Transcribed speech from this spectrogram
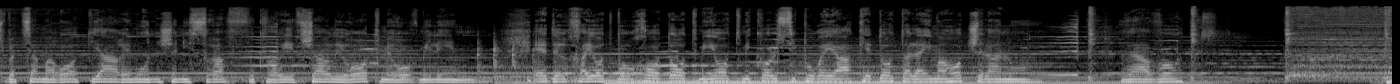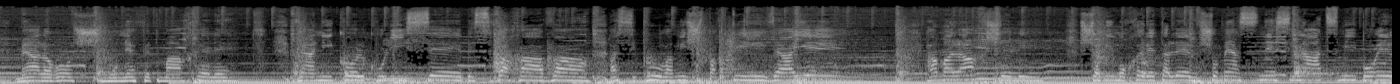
אש בצמרות, יער אמון שנשרף וכבר אי אפשר לראות מרוב מילים. עדר חיות בורחות אות מיות מכל סיפורי העקדות על האימהות שלנו והאבות. מעל הראש מונפת מאכלת ואני כל כולי שא בסבך אהבה הסיפור המשפחתי והילד המלאך שלי שנים אוכל את הלב שומע סנה שנאה עצמי בוער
